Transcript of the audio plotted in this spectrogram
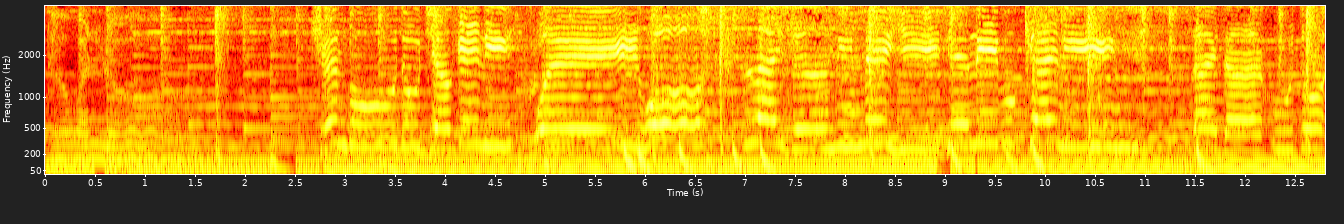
的温柔，全部都交给你挥霍。赖着你每一天离不开你，再耽误多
